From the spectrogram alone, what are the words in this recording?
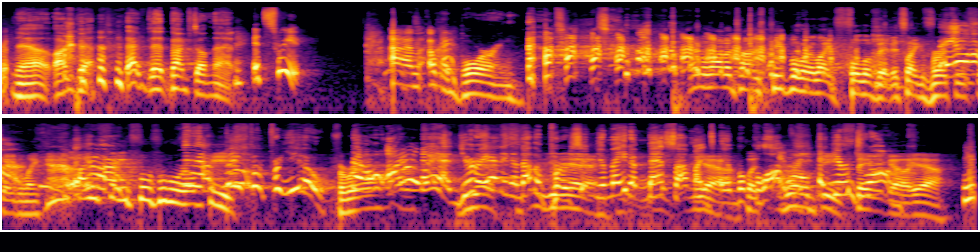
that. Yeah, I've, that, that, I've done that. It's sweet. Um, okay. boring. and a lot of times people are like full of it. It's like virtue signaling. I'm are. thankful for world yeah, peace. I'm thankful for you. For real? No, I'm mad. You're yeah. adding another person. Yeah. You made a mess on my yeah, tablecloth, and peace. you're there drunk. You go, yeah.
